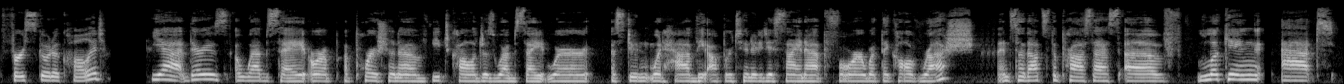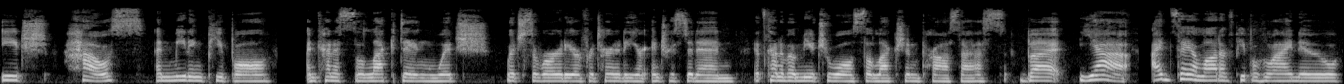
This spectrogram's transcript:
first go to college? Yeah, there is a website or a, a, portion of each college's website where a student would have the opportunity to sign up for what they call Rush. And so that's the process of looking at each house and meeting people and kind of selecting which which sorority or fraternity you're interested in. It's kind of a mutual selection process. But yeah, I'd say a lot of people who I knew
